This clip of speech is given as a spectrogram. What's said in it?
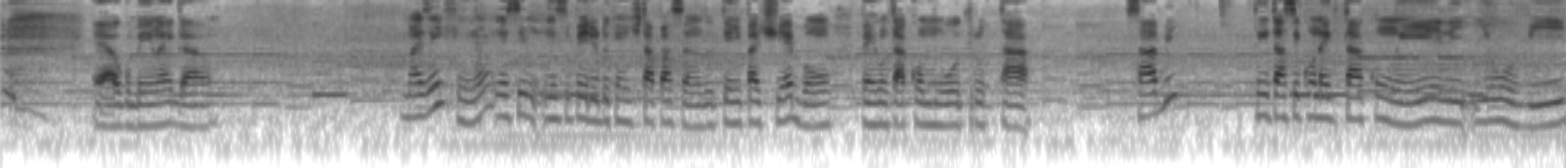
é algo bem legal. Mas enfim, né? Nesse, nesse período que a gente tá passando, ter empatia é bom. Perguntar como o outro tá. Sabe? Tentar se conectar com ele e ouvir.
